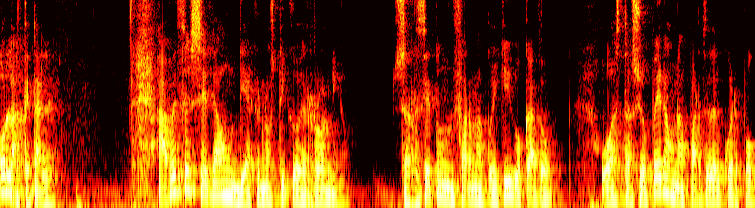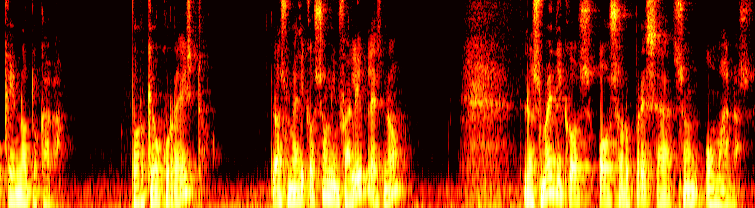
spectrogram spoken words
Hola, ¿qué tal? A veces se da un diagnóstico erróneo, se receta un fármaco equivocado o hasta se opera una parte del cuerpo que no tocaba. ¿Por qué ocurre esto? Los médicos son infalibles, ¿no? Los médicos, oh sorpresa, son humanos.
